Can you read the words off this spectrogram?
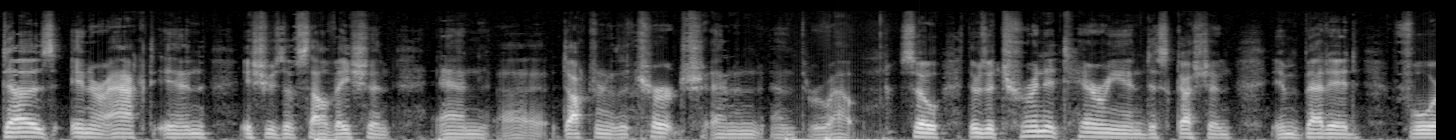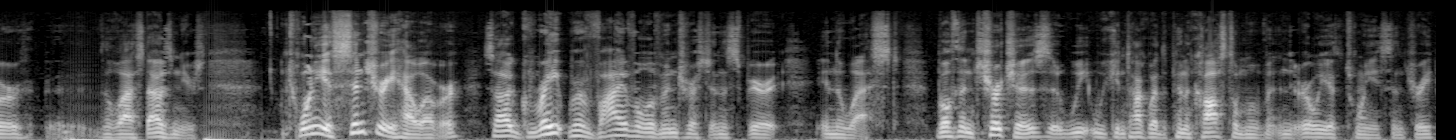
does interact in issues of salvation and uh, doctrine of the church and and throughout. So there's a Trinitarian discussion embedded for uh, the last thousand years. 20th century, however, saw a great revival of interest in the Spirit in the West, both in churches. We, we can talk about the Pentecostal movement in the early 20th century,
